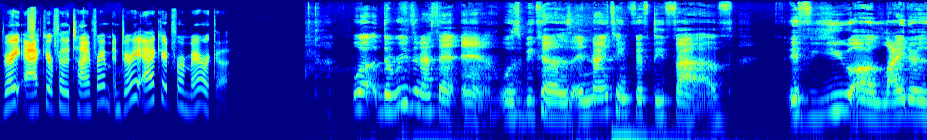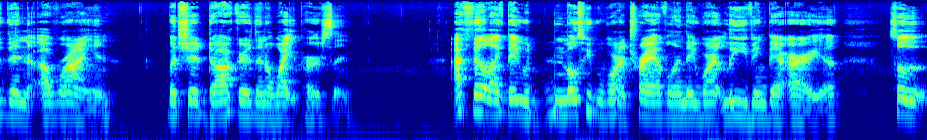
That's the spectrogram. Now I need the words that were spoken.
very accurate for the time frame and very accurate for America. Well, the reason I said eh was because in 1955, if you are lighter than a Ryan, but you're darker than a white person, I feel like they would. Most people weren't traveling; they weren't leaving their area, so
